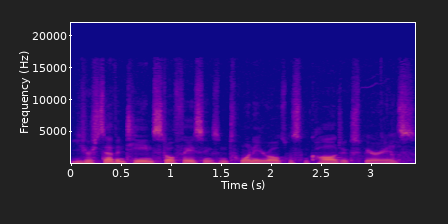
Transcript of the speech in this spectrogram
you're 17, still facing some 20 year olds with some college experience.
